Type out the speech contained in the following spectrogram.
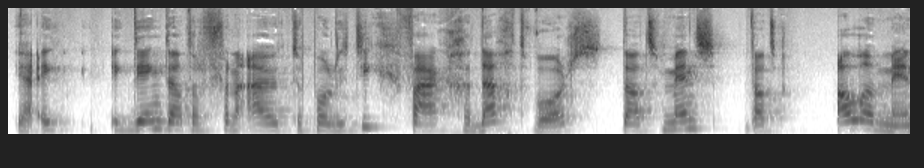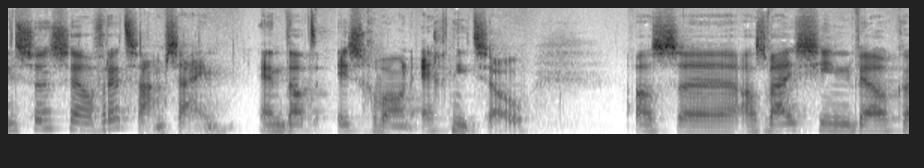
ja, ik, ik denk dat er vanuit de politiek vaak gedacht wordt dat, mens, dat alle mensen zelfredzaam zijn. En dat is gewoon echt niet zo als, uh, als wij zien welke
